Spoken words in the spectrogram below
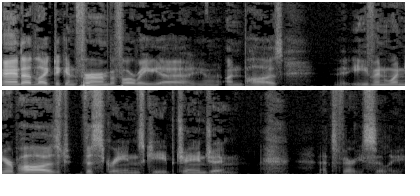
And I'd like to confirm before we uh, you know, unpause that even when you're paused, the screens keep changing. That's very silly.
